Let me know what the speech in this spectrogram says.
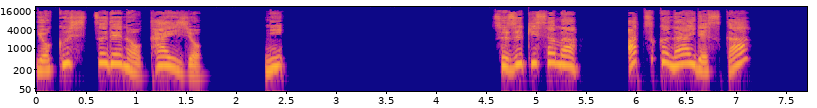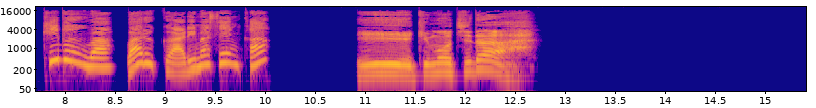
浴室での解除。2。鈴木様、暑くないですか？気分は悪くありませんか？いい気持ちだ。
